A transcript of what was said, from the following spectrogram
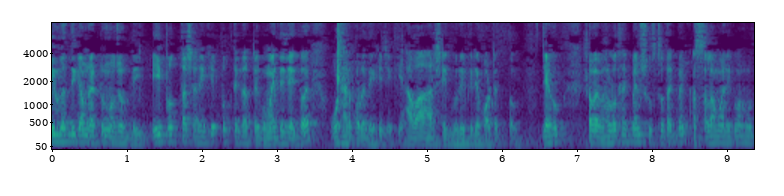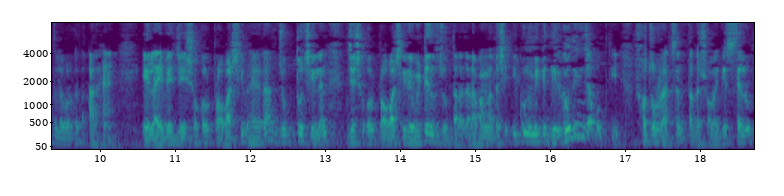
এগুলোর দিকে আমরা একটু নজর দিই। এই প্রত্যাশা রেখে প্রত্যেক রাত্রে ঘুমাইতে যাইতে হয়, ওঠার পরে দেখি যে কি আবার সে ঘুরে ফিরে বটের তল। যাই হোক, সবাই ভালো থাকবেন, সুস্থ থাকবেন। আসসালামু আলাইকুম রহমতুল্লাহ বরকত আর হ্যাঁ এই লাইভে যে সকল প্রবাসী ভাইয়েরা যুক্ত ছিলেন, যে সকল প্রবাসী রেমিটেন্স যোদ্ধারা, যারা বাংলাদেশে ইকোনমিকে দীর্ঘদিন যাবত কি সচল রাখছেন, তাদের সবাইকে সেলুট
